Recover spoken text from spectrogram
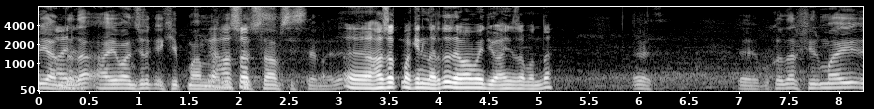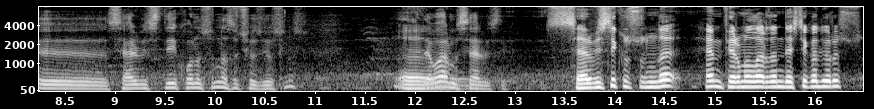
bir yanda Aynen. da hayvancılık ekipmanları, hasat. süt sağım sistemleri. E, hazat makineleri de devam ediyor aynı zamanda. Evet. Ee, bu kadar firmayı e, servisliği konusunu nasıl çözüyorsunuz? E, Sizde var mı servislik? servislik hususunda hem firmalardan destek alıyoruz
